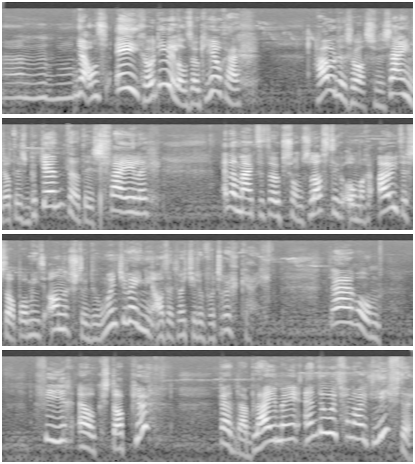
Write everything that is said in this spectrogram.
um, ja, ons ego, die wil ons ook heel graag houden zoals we zijn. Dat is bekend, dat is veilig. En dan maakt het ook soms lastig om eruit te stappen, om iets anders te doen. Want je weet niet altijd wat je ervoor terugkrijgt. Daarom, vier elk stapje. Ben daar blij mee en doe het vanuit liefde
